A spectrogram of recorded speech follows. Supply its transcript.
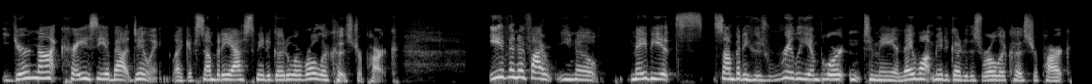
you're not crazy about doing like if somebody asks me to go to a roller coaster park even if i you know maybe it's somebody who's really important to me and they want me to go to this roller coaster park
